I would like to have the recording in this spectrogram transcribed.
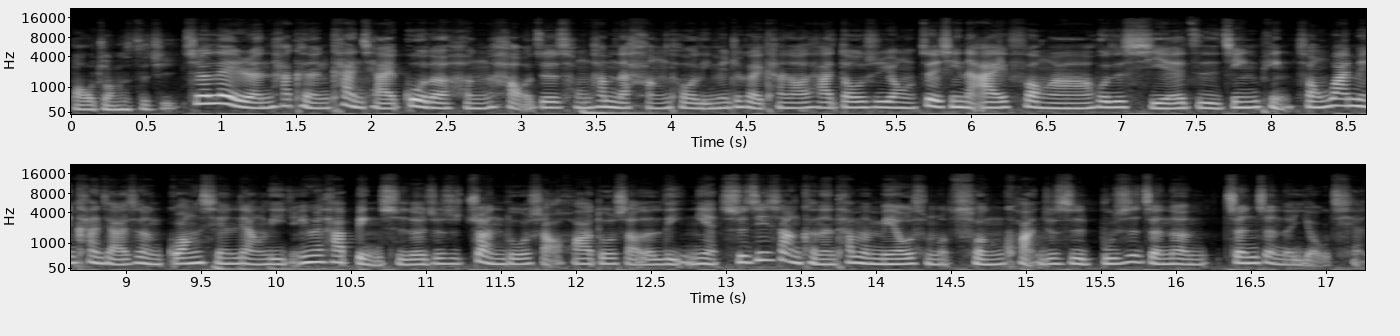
包装自己。这类人他可能看起来过得很。很好，就是从他们的行头里面就可以看到，他都是用最新的 iPhone 啊，或者鞋子精品，从外面看起来是很光鲜亮丽，因为他秉持的就是赚多少花多少的理念。实际上，可能他们没有什么存款，就是不是真的真正的有钱。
